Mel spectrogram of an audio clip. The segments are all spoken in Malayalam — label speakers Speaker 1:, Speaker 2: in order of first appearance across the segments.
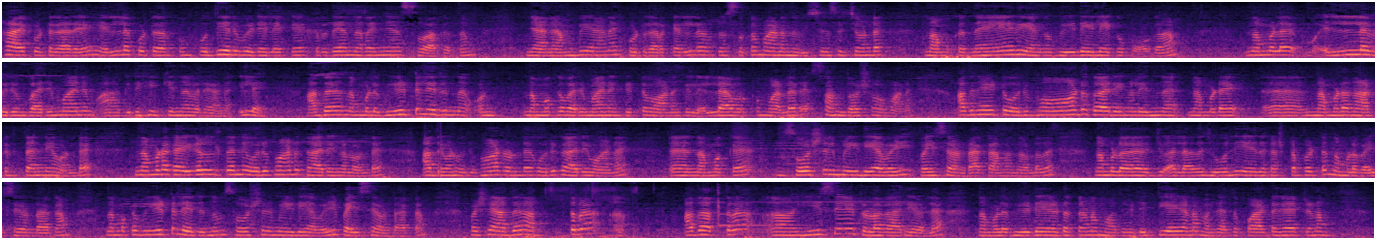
Speaker 1: ഹായ് കൂട്ടുകാരെ എല്ലാ കൂട്ടുകാർക്കും പുതിയൊരു വീഡിയോയിലേക്ക് ഹൃദയം നിറഞ്ഞ സ്വാഗതം. ഞാൻ അമ്പിയാണ് കൂട്ടുകാർക്ക് എല്ലാവർക്കും സുഖമാണെന്ന് വിശ്വസിച്ചുകൊണ്ട് നമുക്ക് നേരെ അങ്ങ് വീഡിയോയിലേക്ക് പോകാം. നമ്മൾ എല്ലാവരും വരുമാനം ആഗ്രഹിക്കുന്നവരാണ് ഇല്ലേ? അത് നമ്മൾ വീട്ടിലിരുന്ന് നമുക്ക് വരുമാനം കിട്ടുവാണെങ്കിൽ എല്ലാവർക്കും വളരെ സന്തോഷവുമാണ്. അതിനായിട്ട് ഒരുപാട് കാര്യങ്ങൾ ഇന്ന് നമ്മുടെ നമ്മുടെ നാട്ടിൽ തന്നെ ഉണ്ട്. നമ്മുടെ കൈകളിൽ തന്നെ ഒരുപാട് കാര്യങ്ങളുണ്ട്. അതുകൊണ്ട് ഒരുപാടുണ്ട്. ഒരു കാര്യമാണ് നമുക്ക് സോഷ്യൽ മീഡിയ വഴി പൈസ ഉണ്ടാക്കാമെന്നുള്ളത്. നമ്മൾ അല്ലാതെ ജോലി ചെയ്ത് കഷ്ടപ്പെട്ട് നമ്മൾ പൈസ ഉണ്ടാക്കാം. നമുക്ക് വീട്ടിലിരുന്നും സോഷ്യൽ മീഡിയ വഴി പൈസ ഉണ്ടാക്കാം. പക്ഷെ അത് അത്ര അത് അത്ര ഈസി ആയിട്ടുള്ള കാര്യമല്ല. നമ്മൾ വീഡിയോ എടുക്കണം അത് എഡിറ്റ് ചെയ്യണം അതിനകത്ത് പാട്ട് കയറ്റണം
